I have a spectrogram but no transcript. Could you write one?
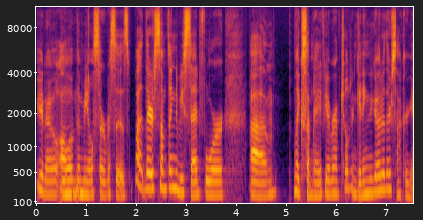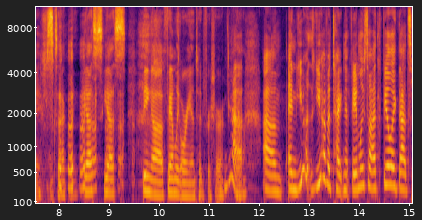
you know, all of the Mm-hmm. meal services. But there's something to be said for um like someday if you ever have children getting to go to their soccer games. exactly. Yes, yes. Being uh, family oriented for sure. Yeah. Um, and you you have a tight knit family, so I feel like that's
